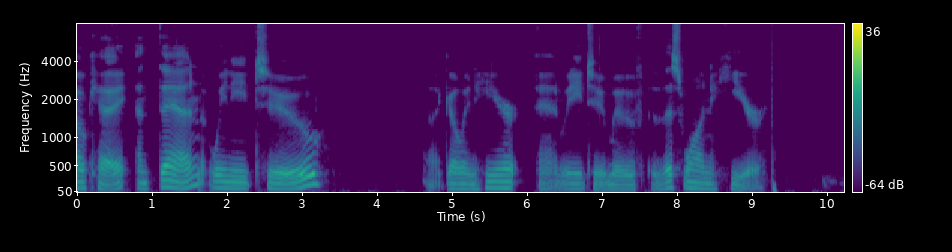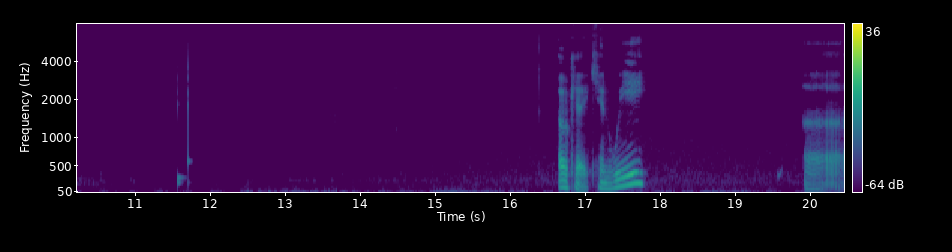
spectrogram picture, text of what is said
Okay, and then we need to uh, go in here and we need to move this one here. Okay, can we uh,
